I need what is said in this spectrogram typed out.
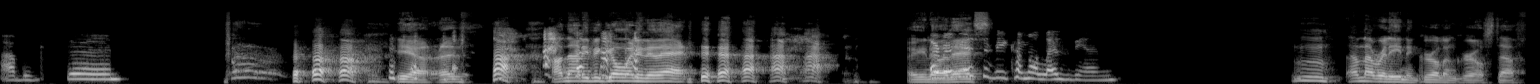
I'll be good. yeah, uh, I'm not even going into that. you know, I that's. should become a lesbian. Mm, I'm not really into girl on girl stuff.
